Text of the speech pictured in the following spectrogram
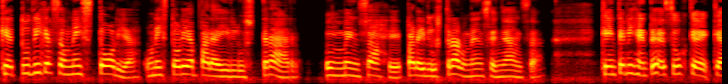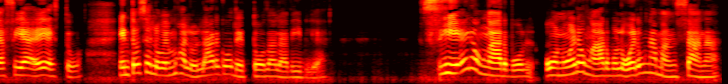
que tú digas una historia, una historia para ilustrar un mensaje, para ilustrar una enseñanza. Qué inteligente Jesús que, que hacía esto. Entonces lo vemos a lo largo de toda la Biblia. Si era un árbol o no era un árbol o era una manzana,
